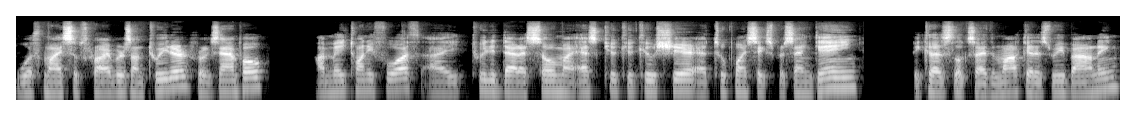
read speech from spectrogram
with my subscribers on Twitter. For example, on May 24th, I tweeted that I sold my SQQQ share at 2.6% gain because looks like the market is rebounding.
